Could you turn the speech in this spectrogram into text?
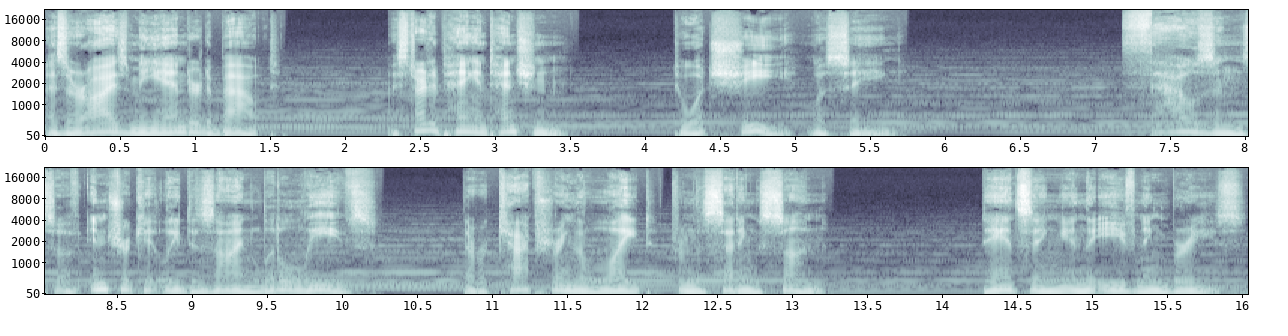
As her eyes meandered about, I started paying attention to what she was seeing thousands of intricately designed little leaves that were capturing the light from the setting sun, dancing in the evening breeze,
